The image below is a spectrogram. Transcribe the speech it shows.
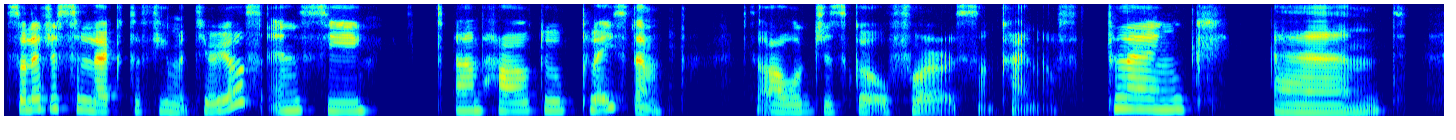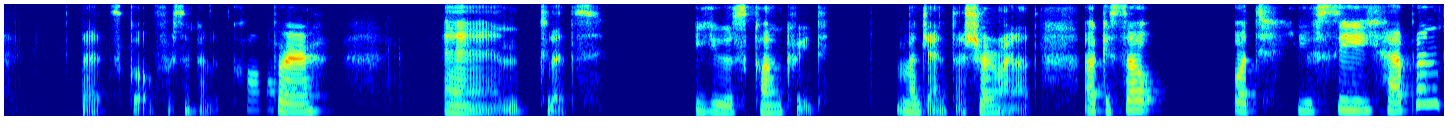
So let's just select a few materials and see um, how to place them. So I will just go for some kind of plank and let's go for some kind of copper and let's use concrete magenta sure why not? Okay so what you see happened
